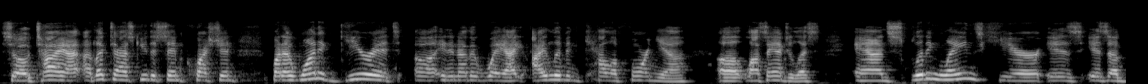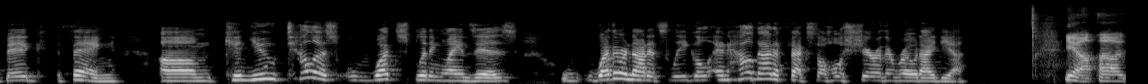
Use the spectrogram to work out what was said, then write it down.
So, Ty, I'd like to ask you the same question, but I want to gear it uh, in another way. I, I live in California, uh, Los Angeles, and splitting lanes here is is a big thing. Um, can you tell us what splitting lanes is, whether or not it's legal, and how that affects the whole share of the road idea? Yeah, uh,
